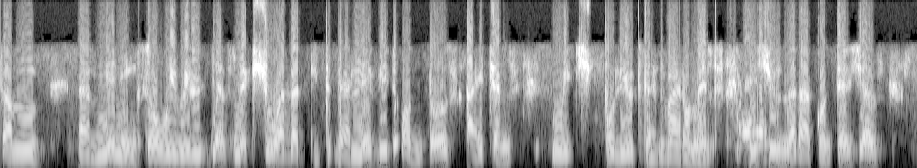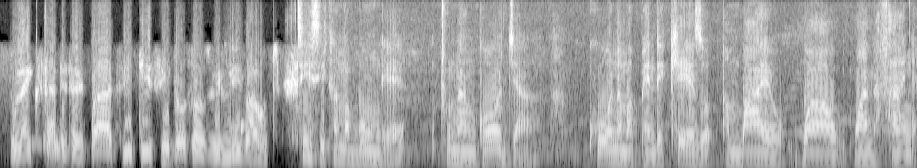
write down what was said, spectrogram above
some uh, meaning, so we will just make sure that they are levied on those items which pollute the environment. Issues that are contentious, like sanitary pads, etc., those will leave out. Sisi kama bunge tunangoja kuona mapendekezo ambayo wao wanafanya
